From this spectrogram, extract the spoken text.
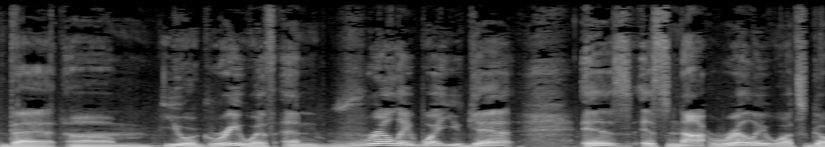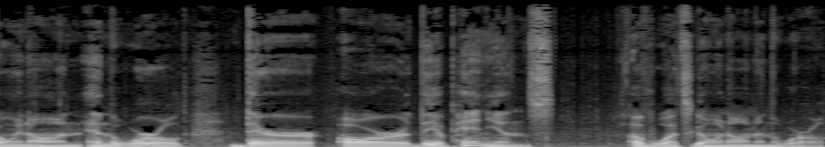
that um, you agree with, and really what you get is it's not really what's going on in the world. There are the opinions of what's going on in the world,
